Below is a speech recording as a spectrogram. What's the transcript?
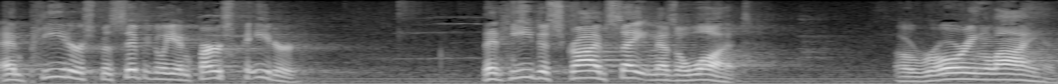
and Peter specifically in 1 Peter, that he describes Satan as a what? A roaring lion,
